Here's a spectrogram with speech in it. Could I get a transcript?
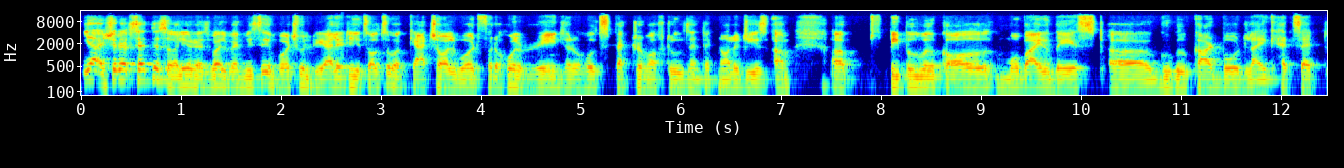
yeah, I should have said this earlier as well. When we say virtual reality, it's also a catch-all word for a whole range or a whole spectrum of tools and technologies. Um, uh, people will call mobile-based uh, Google Cardboard-like headset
